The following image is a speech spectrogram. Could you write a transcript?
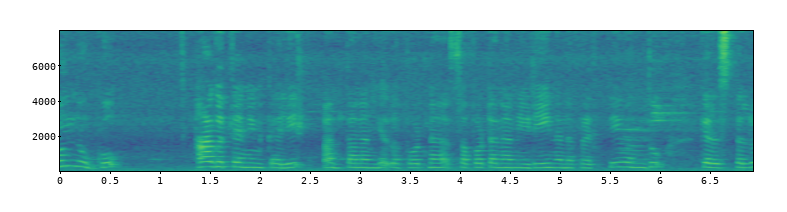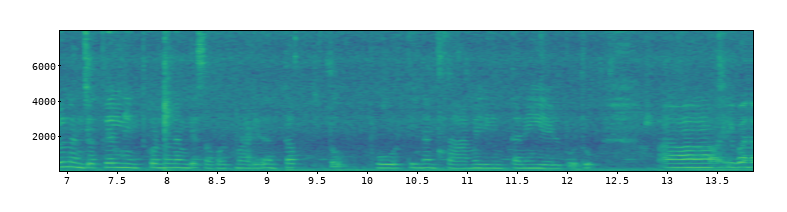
ಮುನ್ನುಗ್ಗು. ಆಗುತ್ತೆ ನಿನ್ನ ಕೈಲಿ ಅಂತ ನನಗೆ ಸಪೋರ್ಟ್ನ ಸಪೋರ್ಟನ್ನು ನೀಡಿ ನನ್ನ ಪ್ರತಿಯೊಂದು ಕೆಲಸದಲ್ಲೂ ನನ್ನ ಜೊತೆಯಲ್ಲಿ ನಿಂತ್ಕೊಂಡು ನನಗೆ ಸಪೋರ್ಟ್ ಮಾಡಿದಂಥದ್ದು ಪೂರ್ತಿ ನನ್ನ ಫ್ಯಾಮಿಲಿ ಅಂತಲೇ ಹೇಳ್ಬೋದು. ಇವಾಗ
